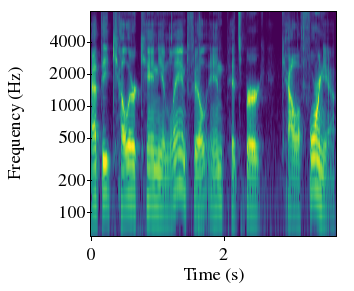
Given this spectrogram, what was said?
at the Keller Canyon Landfill in Pittsburg, California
